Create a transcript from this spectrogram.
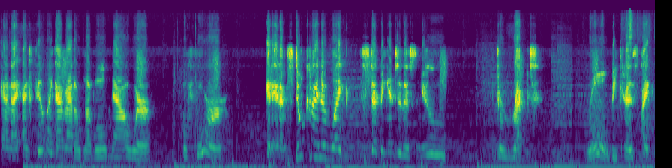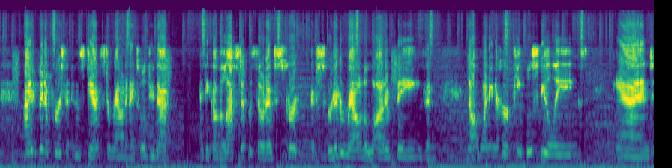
and I, I feel like I'm at a level now where before and, and i'm still kind of like stepping into this new direct role because i i've been a person who's danced around and i told you that i think on the last episode. I've skirt i've skirted around a lot of things and not wanting to hurt people's feelings and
